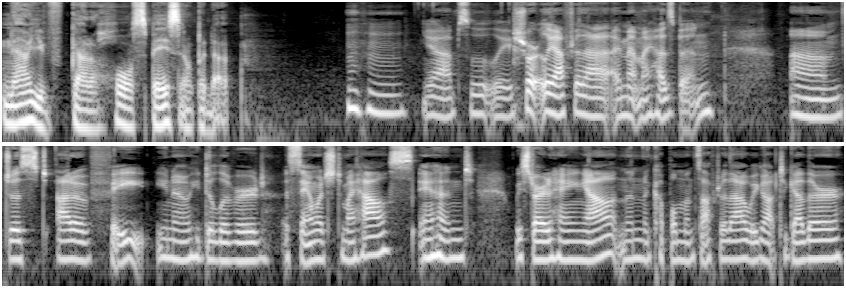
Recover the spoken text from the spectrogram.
now you've got a whole space opened up. Yeah, absolutely. Shortly after that, I met my husband. Um, just out of fate, you know, he delivered a sandwich to my house and we started hanging out. And then a couple months after that, we got together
